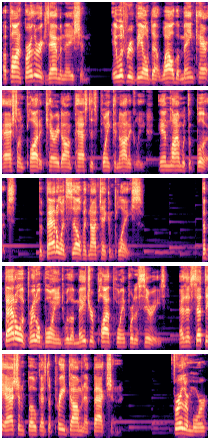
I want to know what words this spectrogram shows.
Upon further examination, it was revealed that while the main Care Ashland plot had carried on past this point canonically, in line with the books, the battle itself had not taken place. The Battle of Brittle Boynes was a major plot point for the series, as it set the Ashen Folk as the predominant faction. Furthermore,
